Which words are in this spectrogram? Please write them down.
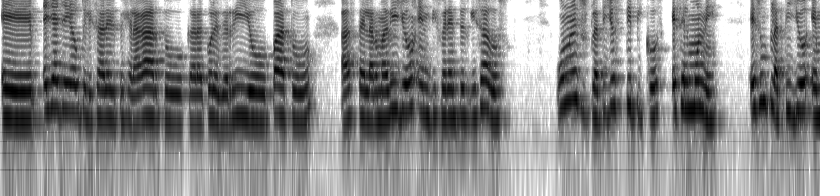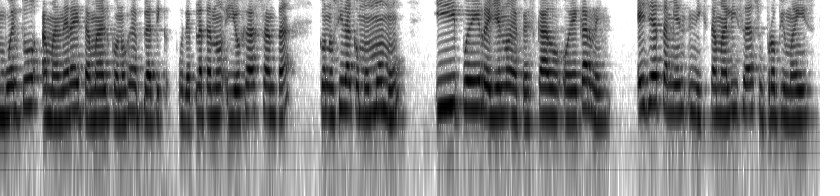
Eh, ella llega a utilizar el peje lagarto, caracoles de río, pato, hasta el armadillo en diferentes guisados. Uno de sus platillos típicos es el mone. Es un platillo envuelto a manera de tamal con hoja de, de plátano y hoja santa, conocida como momo, y puede ir relleno de pescado o de carne. Ella también nixtamaliza su propio maíz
